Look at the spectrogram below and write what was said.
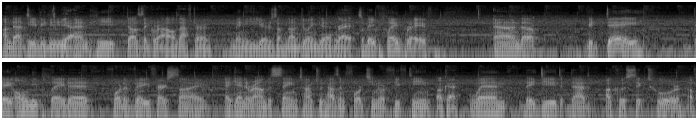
on that DVD Yeah. and he does the growls after many years of not doing it Right. so they played Brave and uh, with Day they only played it for the very first time again around the same time 2014 or 15 Okay. when they did that acoustic tour of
